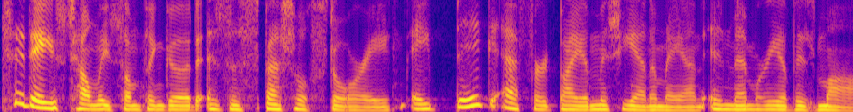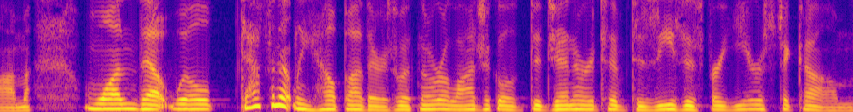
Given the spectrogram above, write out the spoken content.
Today's Tell Me Something Good is a special story, a big effort by a Michiana man in memory of his mom, one that will definitely help others with neurological degenerative diseases for years to come.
